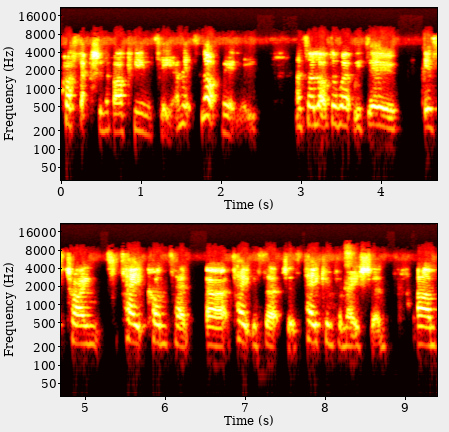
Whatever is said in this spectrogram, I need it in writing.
cross section of our community? And it's not really. And so a lot of the work we do is trying to take content, uh, take researchers, take information um,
